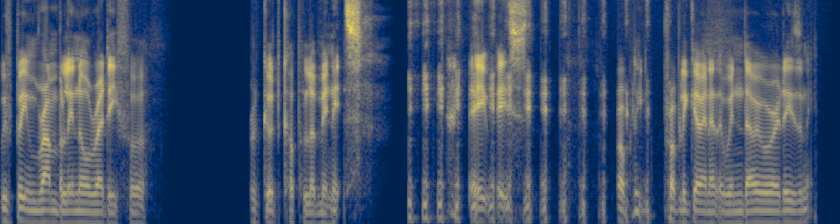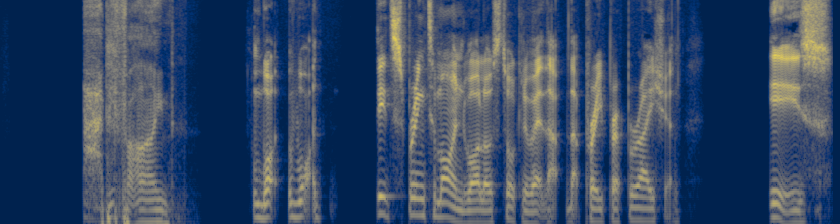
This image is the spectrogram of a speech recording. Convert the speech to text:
we've been rambling already for for a good couple of minutes, it's- probably probably going out the window already, isn't it? Ah, be fine. what what did spring to mind while I was talking about that that pre preparation is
